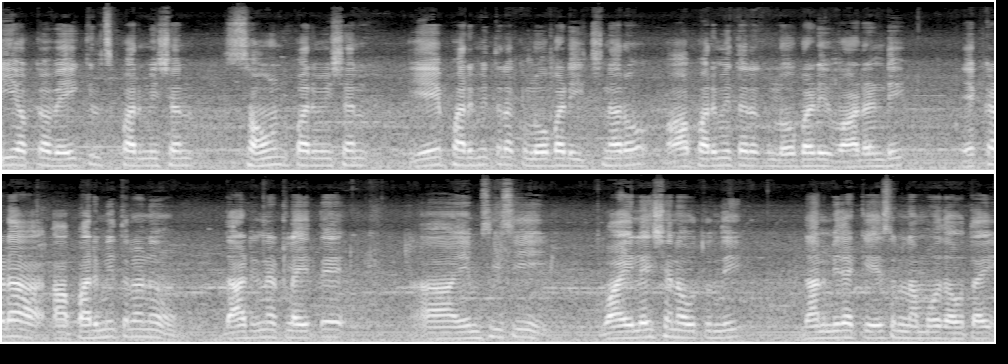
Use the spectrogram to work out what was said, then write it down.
ఈ యొక్క వెహికల్స్ పర్మిషన్ సౌండ్ పర్మిషన్ ఏ పరిమితులకు లోబడి ఇచ్చినారో ఆ పరిమితులకు లోబడి వాడండి. ఎక్కడ ఆ పరిమితులను దాటినట్లయితే ఎంసీసీ వైలేషన్ అవుతుంది. దాని మీద కేసులు నమోదు అవుతాయి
